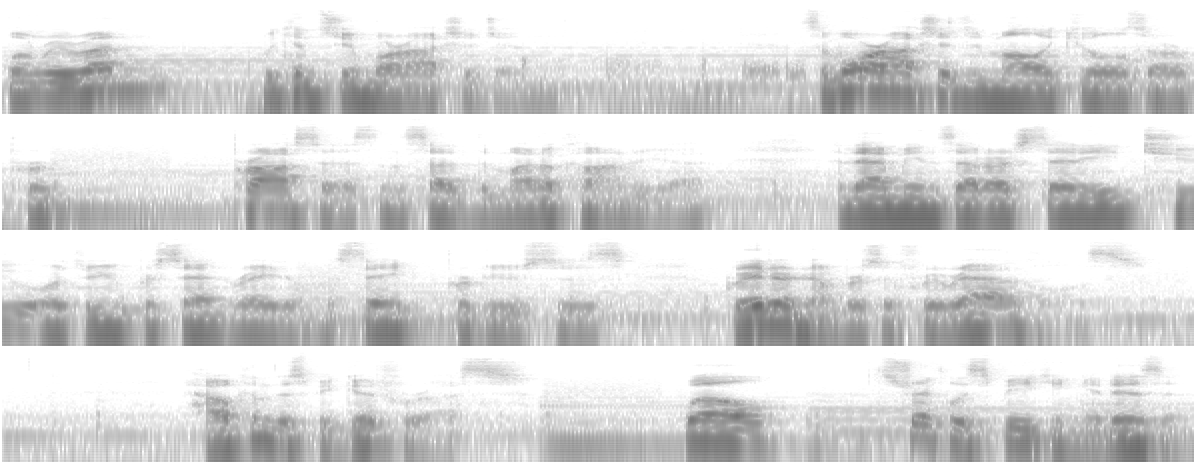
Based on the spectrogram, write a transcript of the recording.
When we run, we consume more oxygen. So, more oxygen molecules are per- processed inside the mitochondria, and that means that our steady 2 or 3% rate of mistake produces greater numbers of free radicals. How can this be good for us? Well, strictly speaking, it isn't.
